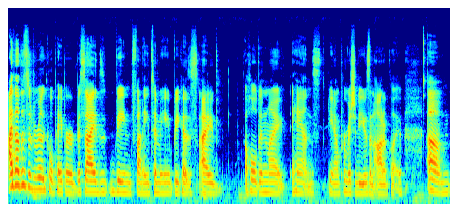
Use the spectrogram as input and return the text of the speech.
I thought this was a really cool paper. Besides being funny to me because I hold in my hands, you know, permission to use an autoclave. Um,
